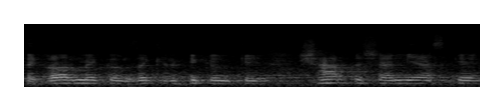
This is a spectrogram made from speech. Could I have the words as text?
تکرار می‌کنم ذکر می‌کنم که شرطش همی است که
